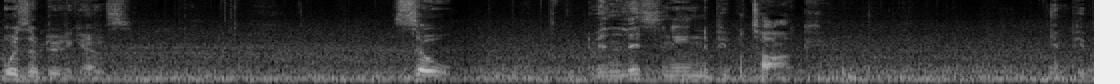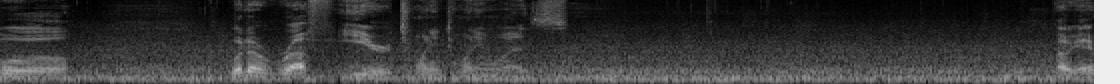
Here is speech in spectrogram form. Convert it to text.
What's up, Dirty Cunts? So, I've been listening to people talk, and people. What a rough year 2020 was. Okay.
